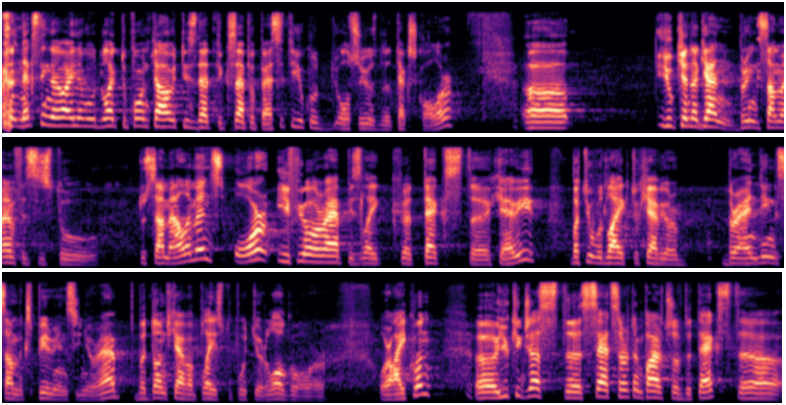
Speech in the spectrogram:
Next thing I would like to point out is that except opacity, you could also use the text color. Uh, you can, again, bring some emphasis to, to some elements, or if your app is like uh, text uh, heavy, but you would like to have your branding, some experience in your app, but don't have a place to put your logo or, or icon, uh, you can just uh, set certain parts of the text uh,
